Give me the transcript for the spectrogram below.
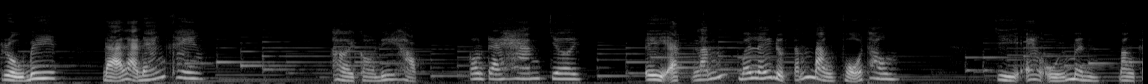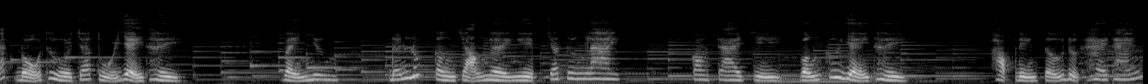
rượu bia đã là đáng khen? Thời còn đi học, con trai ham chơi ì ạch lắm mới lấy được tấm bằng phổ thông. Chị an ủi mình bằng cách đổ thừa cho tuổi dậy thì. Vậy nhưng, đến lúc cần chọn nghề nghiệp cho tương lai, con trai chị vẫn cứ dậy thì học điện tử được 2 tháng,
